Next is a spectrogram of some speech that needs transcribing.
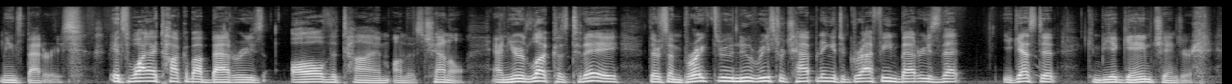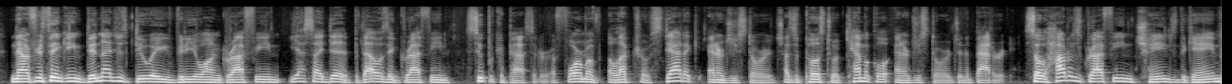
means batteries. It's why I talk about batteries all the time on this channel. And you're in luck because today there's some breakthrough new research happening into graphene batteries that, you guessed it, can be a game changer. now, if you're thinking, didn't I just do a video on graphene? Yes, I did, but that was a graphene supercapacitor, a form of electrostatic energy storage, as opposed to a chemical energy storage in a battery. So how does graphene change the game?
